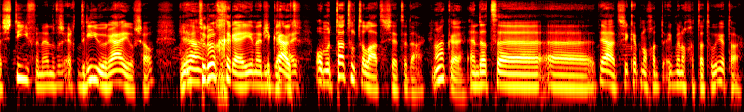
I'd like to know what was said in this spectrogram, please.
Steven, en dat was echt drie uur rijden of zo, ben Ja. teruggereden naar die kuit. guy om een tattoo te laten zetten daar. Oké. En dat, ja, dus ik, heb nog een, ik ben nog getatoeëerd daar.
